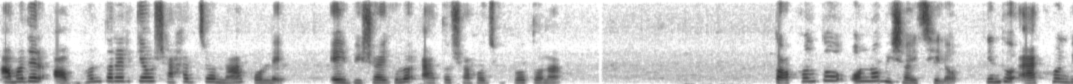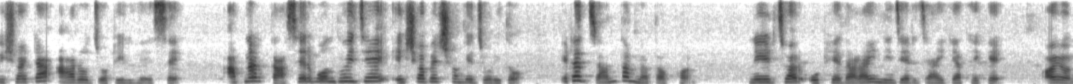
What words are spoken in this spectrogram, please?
আমাদের অভ্যন্তরের কেউ সাহায্য না করলে এই বিষয়গুলো এত সহজ হতো না। তখন তো অন্য বিষয় ছিল। কিন্তু এখন বিষয়টা আরও জটিল হয়েছে। আপনার কাছের বন্ধুই যে এসবের সঙ্গে জড়িত, এটা জানতাম না তখন। নির্ঝর উঠে দাঁড়ায় নিজের জায়গা থেকে। অয়ন,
